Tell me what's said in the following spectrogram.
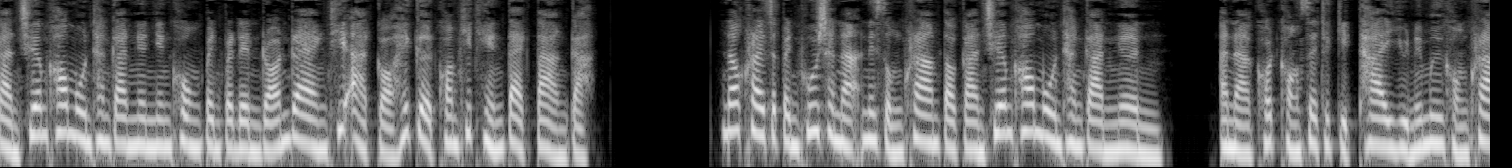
การเชื่อมข้อมูลทางการเงินยังคงเป็นประเด็นร้อนแรงที่อาจก่อให้เกิดความคิดเห็นแตกต่างกะนอกใครจะเป็นผู้ชนะในสงครามต่อการเชื่อมข้อมูลทางการเงิน อนาคตของเศรษฐกิจไทยอยู่ในมือของใคร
